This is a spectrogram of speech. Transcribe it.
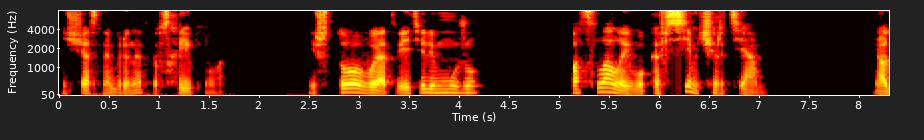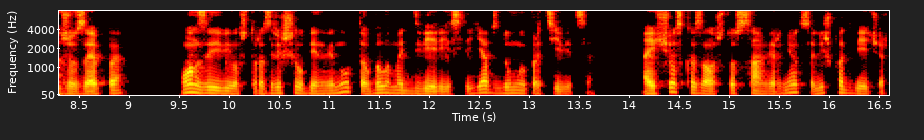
Несчастная брюнетка всхлипнула. И что вы ответили мужу? Послала его ко всем чертям. А Джузеппе? Он заявил, что разрешил Бенвенуто выломать двери, если я вздумаю противиться. А еще сказал, что сам вернется лишь под вечер,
